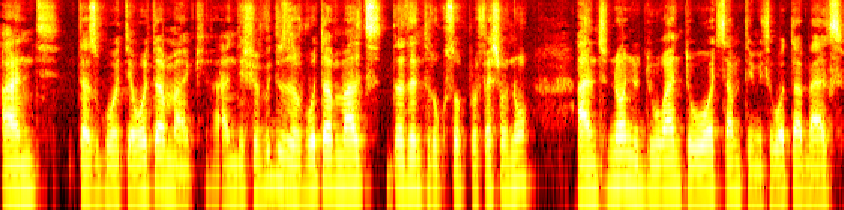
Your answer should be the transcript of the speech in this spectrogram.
and it has got a watermark. And if your videos have watermarks, doesn't look so professional, and no one would want to watch something with watermarks.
